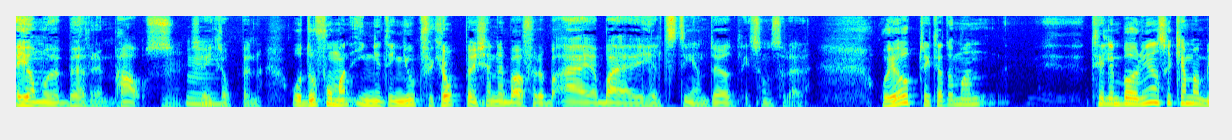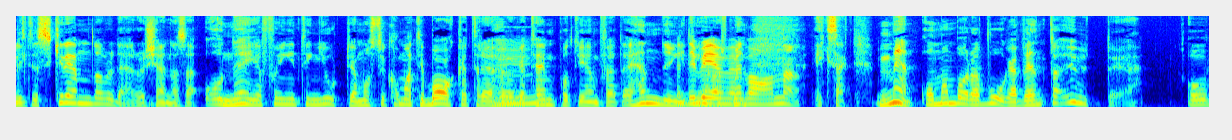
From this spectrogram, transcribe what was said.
Jag må- behöver en paus, säger Mm. kroppen. Och då får man ingenting gjort för kroppen känner bara för att, "Nej, jag bara är helt stendöd. Liksom, sådär. Och jag har upptäckt att om man till en början så kan man bli lite skrämd av det där och känna så här, åh nej, jag får ingenting gjort, jag måste komma tillbaka till det här Mm. höga tempot igen för att det händer ju Men det ingenting blir annars. en Men, vana. exakt. Men om man bara vågar vänta ut det, och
